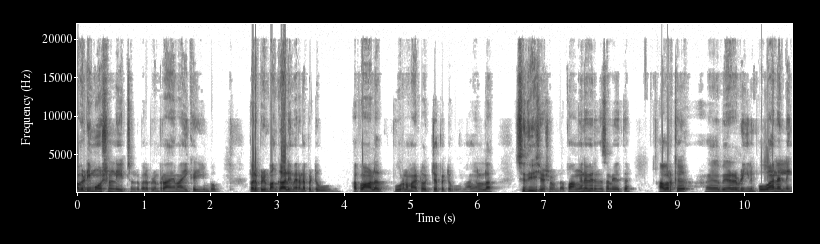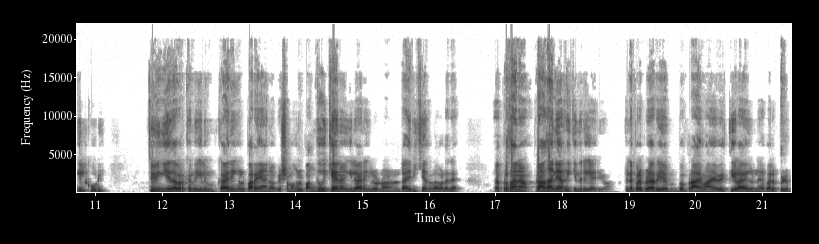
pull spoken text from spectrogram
അവരുടെ ഇമോഷണൽ നീഡ്സ് ഉണ്ട്. പലപ്പോഴും പ്രായമായി കഴിയുമ്പോൾ പലപ്പോഴും പങ്കാളി മരണപ്പെട്ടു പോകുന്നു. അപ്പോൾ ആൾ പൂർണമായിട്ട് ഒറ്റപ്പെട്ടു പോകുന്നു. അങ്ങനെയുള്ള സ്ഥിതിവിശേഷമുണ്ട്. അപ്പോൾ അങ്ങനെ വരുന്ന സമയത്ത് അവർക്ക് വേറെ എവിടെയെങ്കിലും പോകാനല്ലെങ്കിൽ കൂടി ചുരുങ്ങിയത് അവർക്ക് എന്തെങ്കിലും കാര്യങ്ങൾ പറയാനോ വിഷമങ്ങൾ പങ്കുവയ്ക്കാനോ എങ്കിലും ആരെങ്കിലും ഉണ്ട- ഉണ്ടായിരിക്കുക എന്നുള്ളത് വളരെ പ്രധാന പ്രാധാന്യം അർഹിക്കുന്ന ഒരു കാര്യമാണ്. പിന്നെ പലപ്പോഴും അറിയാം ഇപ്പം പ്രായമായ വ്യക്തികളായതുകൊണ്ട് പലപ്പോഴും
